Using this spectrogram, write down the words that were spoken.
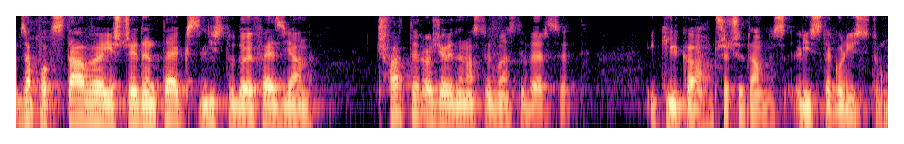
za podstawę jeszcze jeden tekst listu do Efezjan, czwarty rozdział, 11-12 werset. I kilka przeczytam z tego listu.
